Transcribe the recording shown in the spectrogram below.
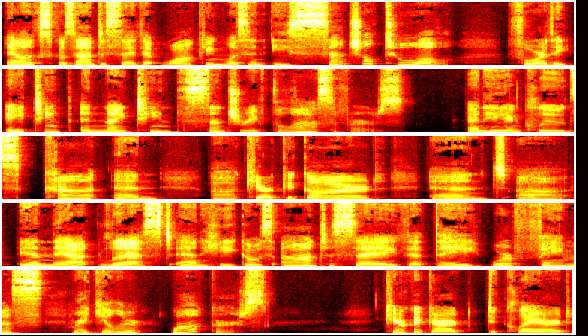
Alex goes on to say that walking was an essential tool for the 18th and 19th century philosophers. And he includes Kant and uh, Kierkegaard and uh, in that list. And he goes on to say that they were famous regular walkers. Kierkegaard declared,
